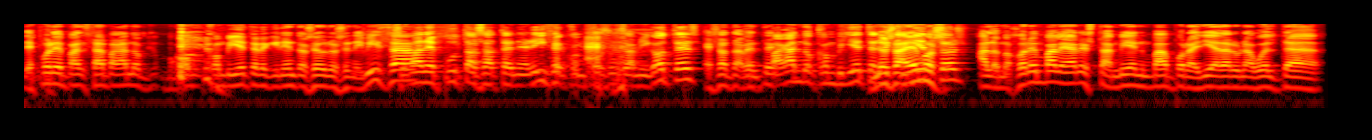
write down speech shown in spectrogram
después de estar pagando con, con billetes de 500 euros en Ibiza. Se va de putas a Tenerife con todos sus amigotes. Exactamente. Pagando con billetes No de sabemos, 500. a lo mejor en Baleares también va por allí a dar una vuelta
